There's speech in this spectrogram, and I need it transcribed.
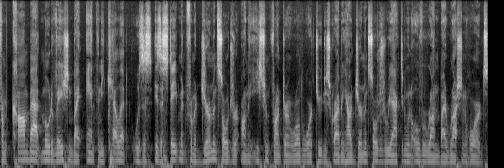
From Combat Motivation by Anthony Kellett was a, is a statement from a German soldier on the Eastern Front during World War II describing how German soldiers reacted when overrun by Russian hordes.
